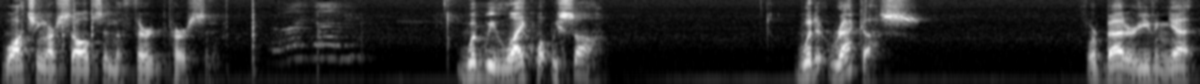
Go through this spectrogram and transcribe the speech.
Watching ourselves in the third person. Would we like what we saw? Would it wreck us? Or better, even yet,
